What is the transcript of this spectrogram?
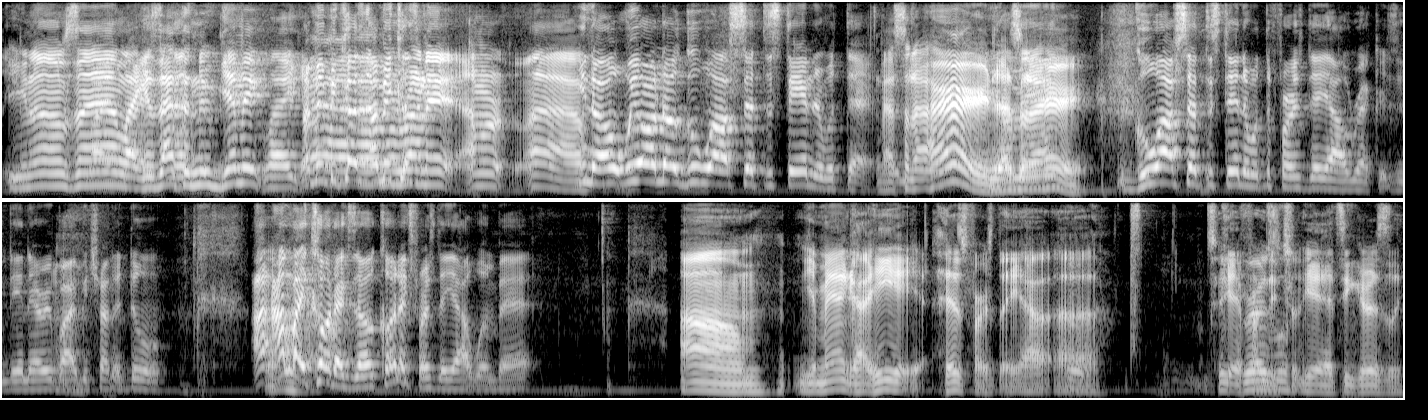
you know what I'm saying Like- like, is that the new gimmick like I mean, because- ah, I mean, I'm gonna 'cause- run it I'm a, ah. You know, we all know Guwap set the standard with that. that's what I heard You know that's what I mean? heard Guwap set the standard with the first day out records, and then everybody be trying to do them. I, I like Kodak's though. Kodak's first day out wasn't bad. um your man got he his first day out uh T kid from Grizzley. Detroit. yeah Tee Grizzley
